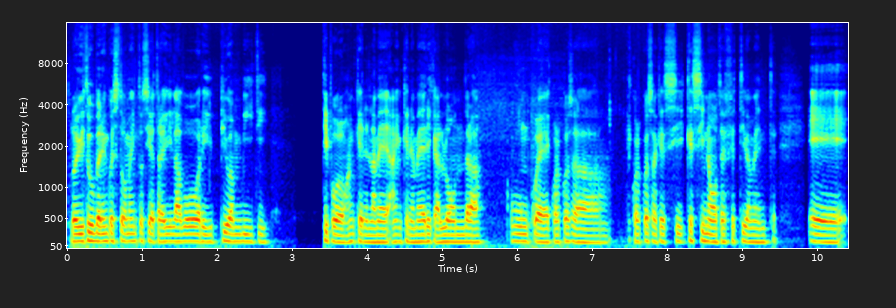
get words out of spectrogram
lo youtuber in questo momento sia tra i lavori più ambiti, tipo anche, anche in America, a Londra, ovunque è qualcosa, è qualcosa che, si, che, si, nota effettivamente. E,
